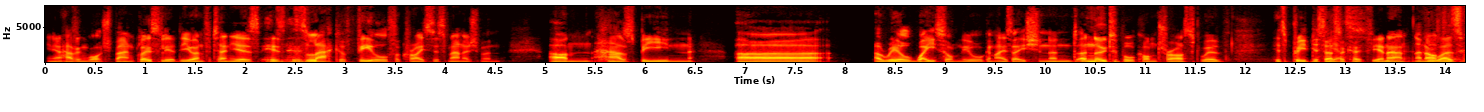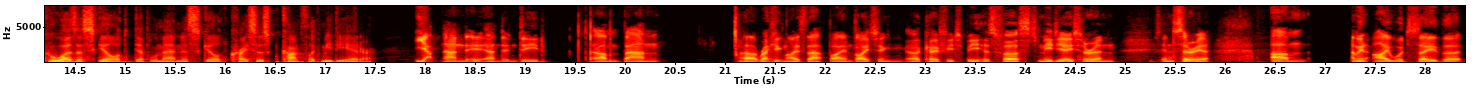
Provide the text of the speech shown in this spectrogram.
you know having watched ban closely at the un for 10 years his his lack of feel for crisis management um has been uh a real weight on the organization and a notable contrast with his predecessor Yes. kofi annan and who after- was who was a skilled diplomat and a skilled crisis conflict mediator. Yeah, and and indeed, um, Ban uh, recognized that by inviting uh, Kofi to be his first mediator in in Syria. Um, I mean, I would say that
